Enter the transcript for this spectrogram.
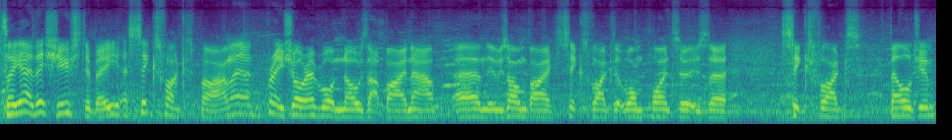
so yeah, this used to be a Six Flags park. I am pretty sure everyone knows that by now. Um, it was owned by Six Flags at one point, so it was uh, Six Flags Belgium.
